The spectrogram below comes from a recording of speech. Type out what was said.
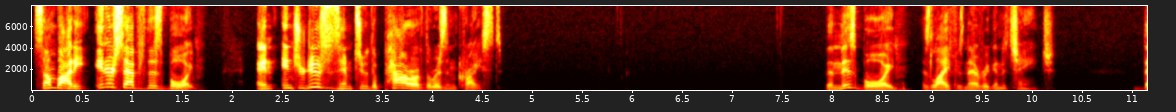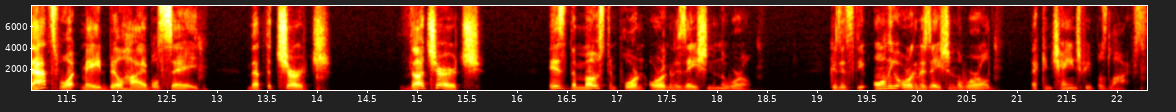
somebody intercepts this boy and introduces him to the power of the risen Christ, then this boy, his life is never going to change. That's what made Bill Hybels say that the church, the church, is the most important organization in the world because it's the only organization in the world that can change people's lives.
